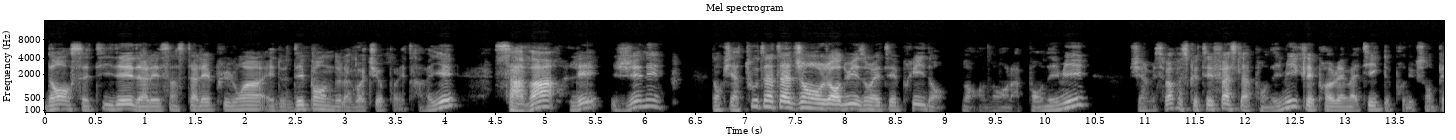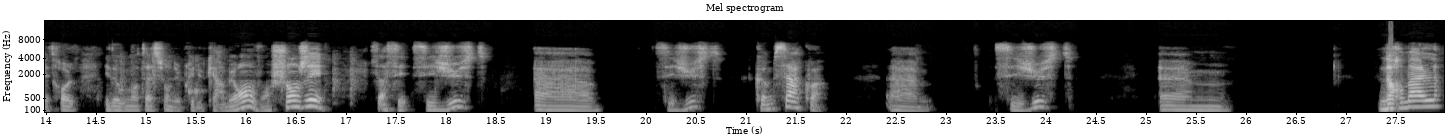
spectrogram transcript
dans cette idée d'aller s'installer plus loin et de dépendre de la voiture pour aller travailler, ça va les gêner. Donc il y a tout un tas de gens aujourd'hui, ils ont été pris dans, dans, la pandémie. Je dis, mais c'est pas parce que tu effaces la pandémie que les problématiques de production de pétrole et d'augmentation du prix du carburant vont changer. Ça, c'est juste, euh, c'est juste comme ça, quoi. Euh, c'est juste euh, normal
